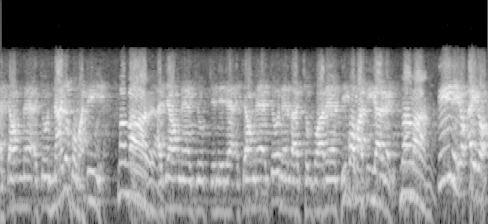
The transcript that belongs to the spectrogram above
အကြောင်းနဲ့အကျိုးနားရုပ်ပေါ်မှာတီးနေတယ်မှန်ပါဗျာအကြောင်းနဲ့အကျိုးပြင်းနေတယ်အကြောင်းနဲ့အကျိုးနဲ့သာချုပ်သွားတယ်ဒီပေါ်မှာတီးရတယ်မှန်ပါတီးနေတော့အဲ့တော့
